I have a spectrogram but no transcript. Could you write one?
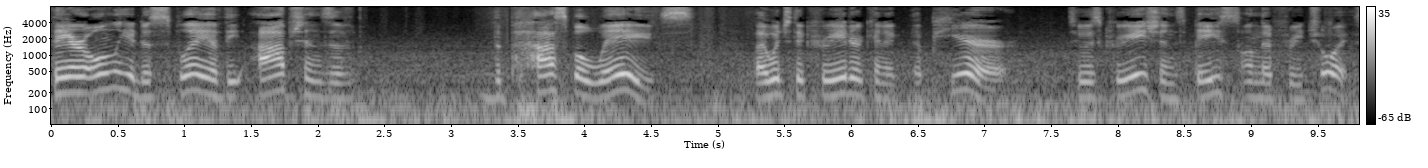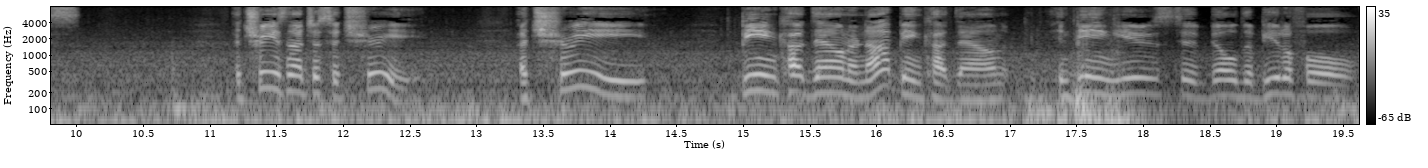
They are only a display of the options of the possible ways by which the Creator can appear to His creations based on their free choice. A tree is not just a tree. A tree being cut down or not being cut down and being used to build a beautiful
